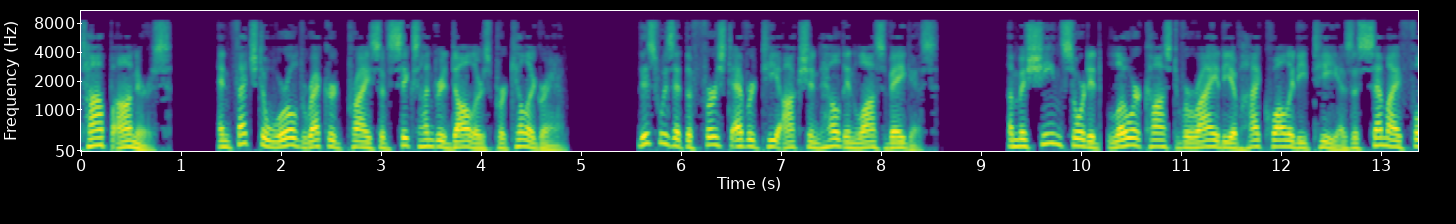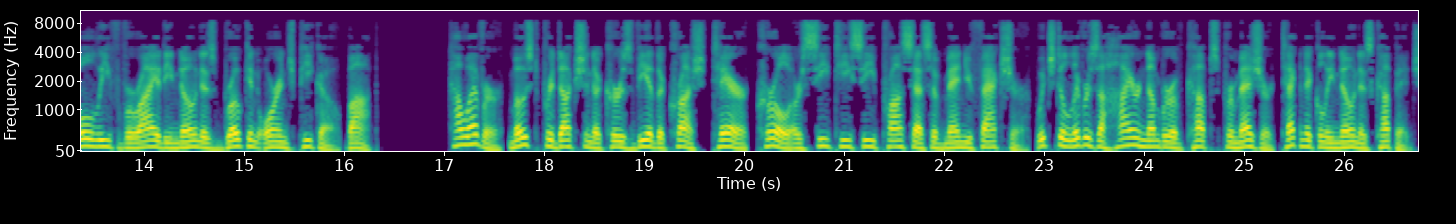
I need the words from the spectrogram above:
«top honors» and fetched a world record price of $600 per kilogram. This was at the first ever tea auction held in Las Vegas. A machine-sorted, lower-cost variety of high-quality tea is a semi-full leaf variety known as Broken Orange (BOP). However, most production occurs via the crush, tear, curl or CTC process of manufacture, which delivers a higher number of cups per measure technically known as cuppage.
